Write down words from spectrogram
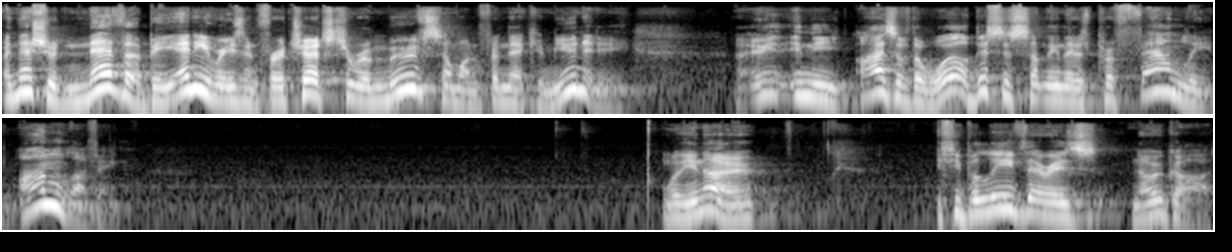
And there should never be any reason for a church to remove someone from their community. I mean, in the eyes of the world, this is something that is profoundly unloving. Well, you know, if you believe there is no God,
